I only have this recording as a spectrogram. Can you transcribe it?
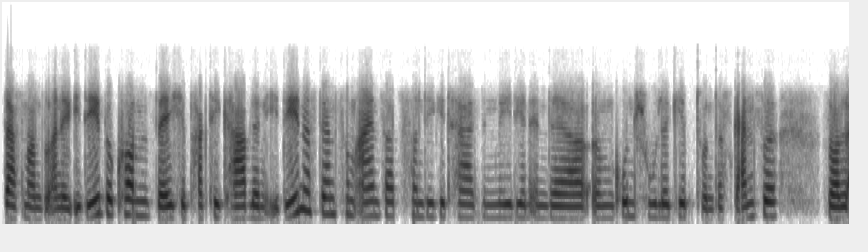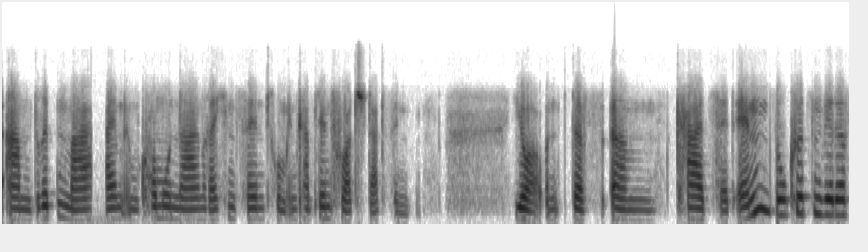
dass man so eine Idee bekommt, welche praktikablen Ideen es denn zum Einsatz von digitalen Medien in der ähm, Grundschule gibt. Und das Ganze soll am 3. Mai im kommunalen Rechenzentrum in Kamp-Lindfort stattfinden. Ja, und das ähm, KZN, so kürzen wir das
